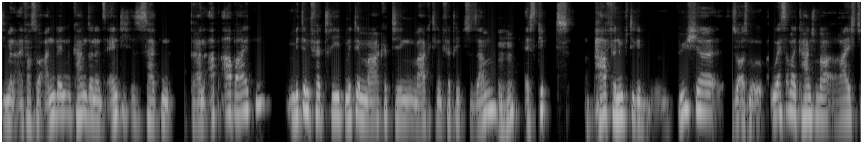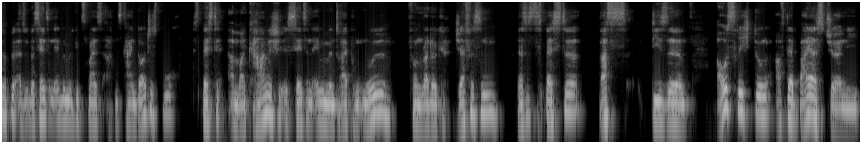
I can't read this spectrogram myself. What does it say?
die man einfach so anwenden kann, sondern letztendlich ist es halt ein dran abarbeiten mit dem Vertrieb, mit dem Marketing, Marketing und Vertrieb zusammen. Mhm. Es gibt ein paar vernünftige Bücher, so aus dem US-amerikanischen Bereich, also über Sales Enablement gibt es meines Erachtens kein deutsches Buch. Das beste amerikanische ist Sales Enablement 3.0 von Rudolph Jefferson. Das ist das Beste, was diese Ausrichtung auf der Buyer's Journey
